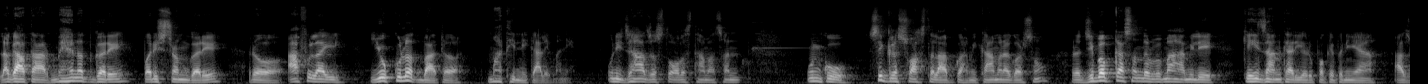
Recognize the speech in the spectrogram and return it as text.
लगातार मेहनत गरे परिश्रम गरे र आफूलाई यो कुलतबाट माथि निकाले भने उनी जहाँ जस्तो अवस्थामा छन् उनको शीघ्र स्वास्थ्य लाभको हामी कामना गर्छौँ र जीवबका सन्दर्भमा हामीले केही जानकारीहरू पक्कै पनि यहाँ आज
